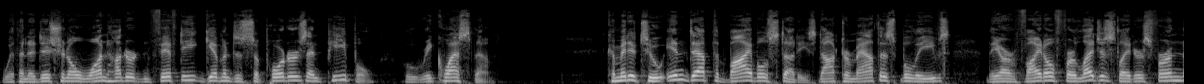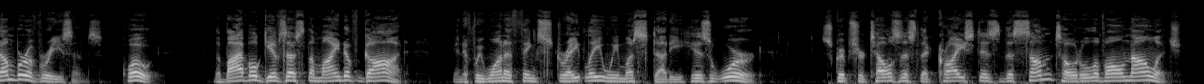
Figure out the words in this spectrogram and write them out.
with an additional 150 given to supporters and people who request them. Committed to in depth Bible studies, Dr. Mathis believes they are vital for legislators for a number of reasons. Quote, the Bible gives us the mind of God, and if we want to think straightly, we must study His Word. Scripture tells us that Christ is the sum total of all knowledge.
